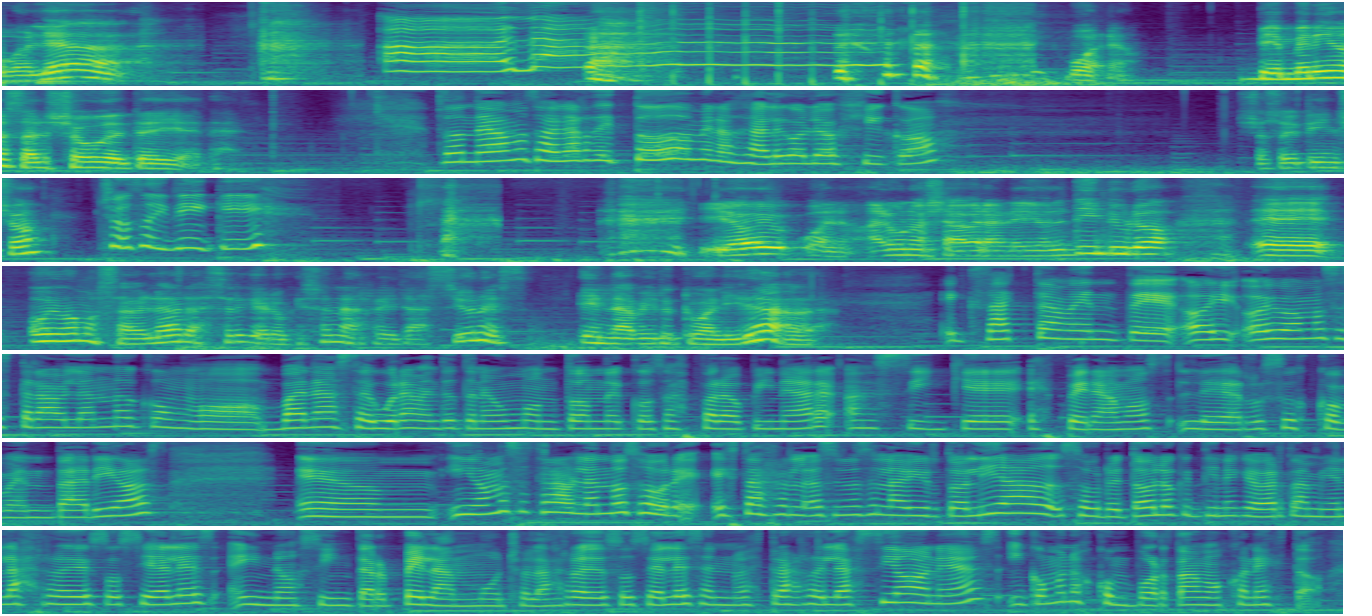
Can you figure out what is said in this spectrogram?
Hola. Hola. bueno, bienvenidos al show de TIN. Donde vamos a hablar de todo menos de algo lógico. Yo soy Tincho. Yo soy Nikki. Y hoy, bueno, algunos ya habrán leído el título. eh, hoy vamos a hablar acerca de lo que son las relaciones en la virtualidad. Exactamente. Hoy, hoy vamos a estar hablando como van a seguramente tener un montón de cosas para opinar, así que esperamos leer sus comentarios. Em, y vamos a estar hablando sobre estas relaciones en la virtualidad, sobre todo lo que tiene que ver también las redes sociales y nos interpelan mucho las redes sociales en nuestras relaciones y cómo nos comportamos con esto.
